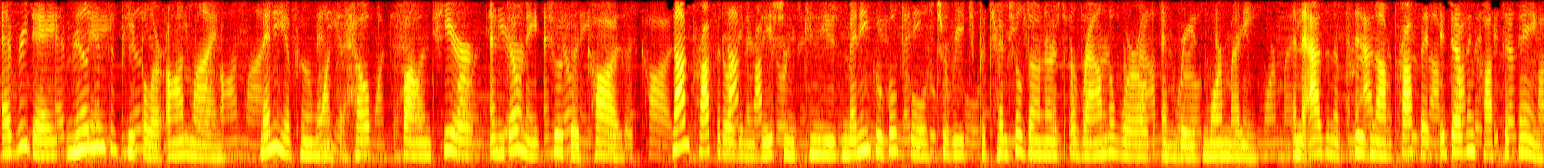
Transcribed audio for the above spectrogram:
Every day, Every millions, day of, people millions of people are online, online, many of whom many want to help, want to volunteer, volunteer, and donate to a good cause. A good cause. Nonprofit, organizations can use many Google tools to reach potential donors around the world and raise more money. And as an approved nonprofit, it doesn't cost a thing.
